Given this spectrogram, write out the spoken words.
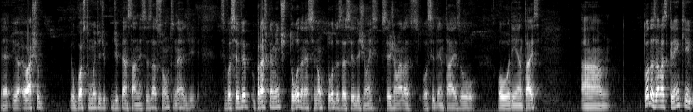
É, eu, eu, acho, eu gosto muito de, de pensar nesses assuntos, né? De, se você vê praticamente toda, né? Se não todas as religiões, sejam elas ocidentais ou, ou orientais, ah, todas elas creem que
